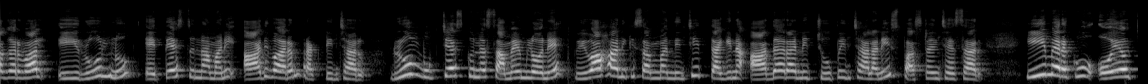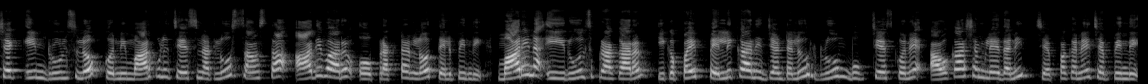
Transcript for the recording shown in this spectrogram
అగర్వాల్ ఈ రూల్ను ఎత్తేస్తున్నామని ఆదివారం ప్రకటించారు. రూమ్ బుక్ చేసుకున్న సమయంలోనే వివాహానికి సంబంధించి తగిన ఆధారాన్ని చూపించాలని స్పష్టం చేశారు. ఈ మేరకు ఓయో చెక్ ఇన్ రూల్స్లో కొన్ని మార్పులు చేసినట్లు సంస్థ ఆదివారం ఓ ప్రకటనలో తెలిపింది. మారిన ఈ రూల్స్ ప్రకారం ఇకపై పెళ్ళి కాని జంటలు రూమ్ బుక్ చేసుకునే అవకాశం లేదని చెప్పకనే చెప్పింది.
